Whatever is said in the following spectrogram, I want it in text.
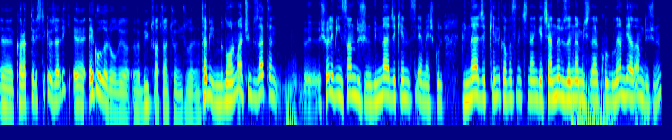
e, karakteristik özellik e, egoları oluyor e, büyük satranç oyuncularının. Tabii normal çünkü zaten şöyle bir insan düşünün. Günlerce kendisiyle meşgul, günlerce kendi kafasının içinden geçenler üzerinden bir şeyler kurgulayan bir adam düşünün.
